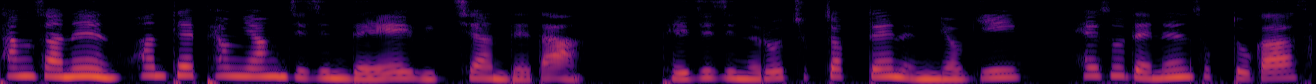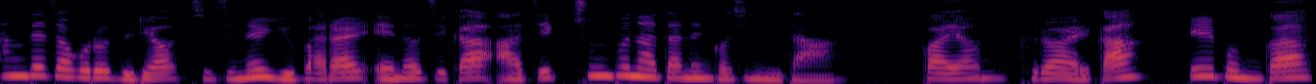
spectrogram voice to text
탕산은 환태평양 지진대에 위치한 데다 대지진으로 축적된 응력이 해소되는 속도가 상대적으로 느려 지진을 유발할 에너지가 아직 충분하다는 것입니다. 과연 그러할까? 일본과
